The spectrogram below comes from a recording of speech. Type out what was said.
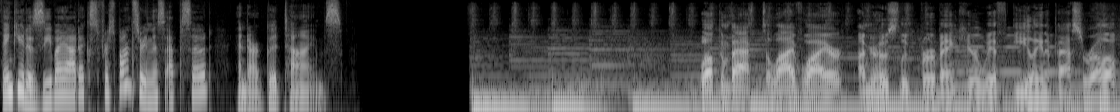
Thank you to ZBiotics for sponsoring this episode and our good times. Welcome back to Livewire. I'm your host, Luke Burbank, here with Elena Passarello.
